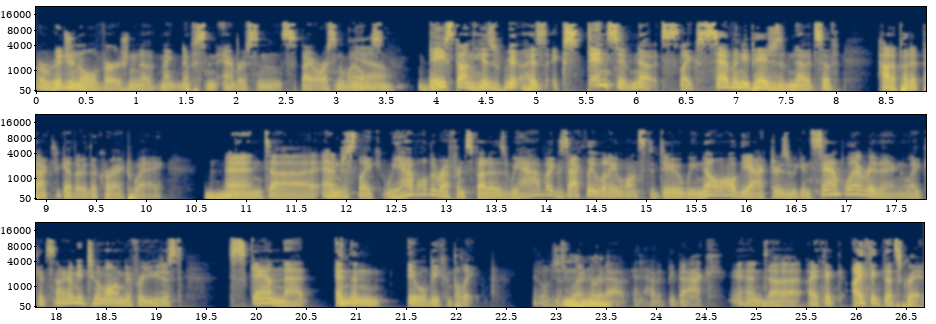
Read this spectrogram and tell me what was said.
original version of magnificent ambersons by orson welles Yeah. based on his his extensive notes, like 70 pages of notes of how to put it back together the correct way. Mm-hmm. And uh and I'm just like we have all the reference photos, we have exactly what he wants to do, we know all the actors, we can sample everything. Like it's not going to be too long before you just scan that and then it will be complete. It'll just render Mhm. it out and have it be back. And uh I think I think that's great.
